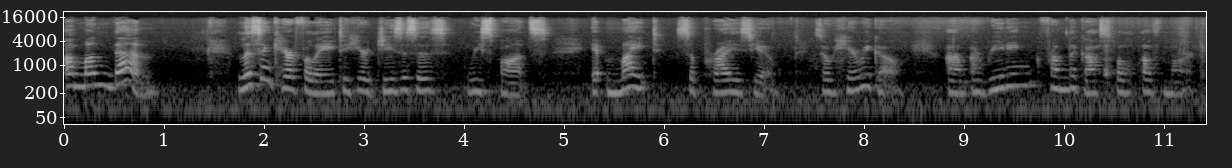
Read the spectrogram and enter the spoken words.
among them. Listen carefully to hear Jesus' response. It might surprise you. So here we go. Um, a reading from the Gospel of Mark.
